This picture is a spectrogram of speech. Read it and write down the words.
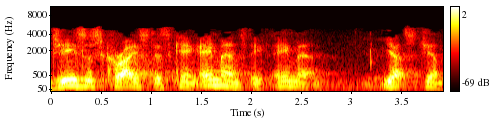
Jesus Christ is King. Amen, Steve. Amen. Yes, Jim.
